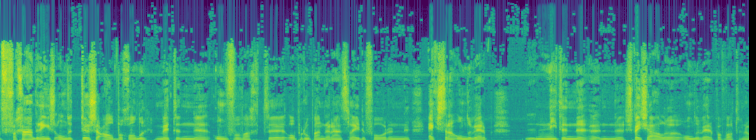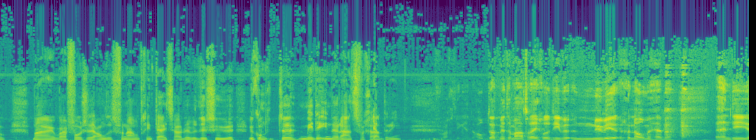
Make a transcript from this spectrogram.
vergadering is ondertussen al begonnen met een eh, onverwacht eh, oproep aan de raadsleden voor een extra onderwerp. Niet een, een speciale onderwerp of wat dan ook. Maar waarvoor ze anders vanavond geen tijd zouden hebben. Dus u, u komt midden in de raadsvergadering. de hoop dat met de maatregelen die we nu weer genomen hebben... en die,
